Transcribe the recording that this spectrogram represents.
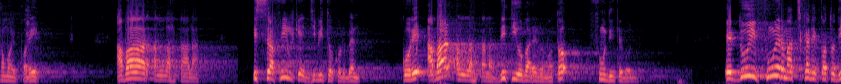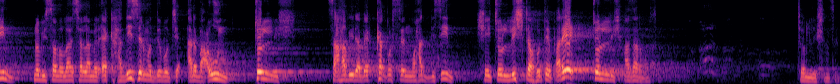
সময় পরে আবার আল্লাহ তালা ইসরাফিলকে জীবিত করবেন। করে আবার আল্লাহ তালা দ্বিতীয়বারের মতো ফুঁ দিতে বলবেন এ দুই ফুঁয়ের মাঝখানে কতদিন? নবী সাল্লাহ সাল্লামের এক হাদিসের মধ্যে বলছে আর বাউন চল্লিশ। সাহাবিরা ব্যাখ্যা করছেন, মহাদ্দিসিন, সেই চল্লিশটা হতে পারে চল্লিশ হাজার বছর। চল্লিশ হাজার।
